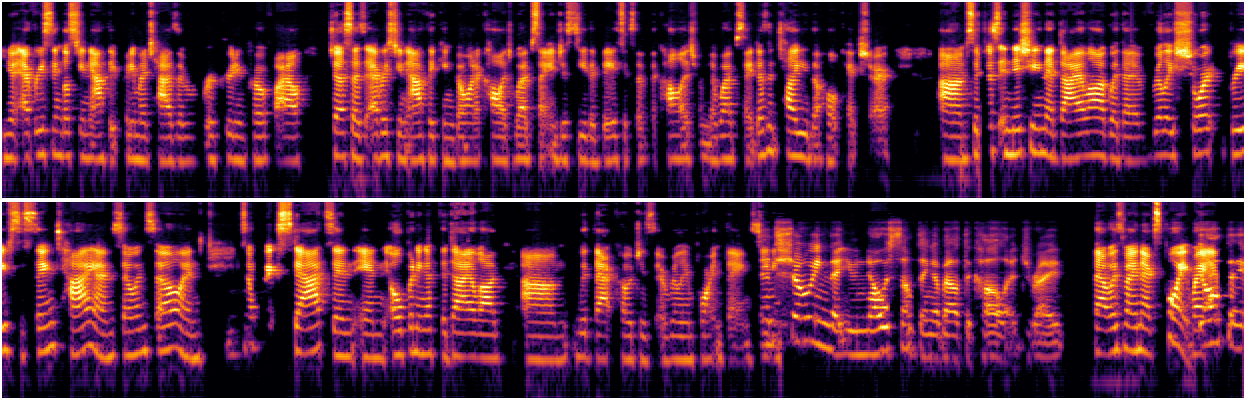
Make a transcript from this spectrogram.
You know, every single student athlete pretty much has a recruiting profile just as every student athlete can go on a college website and just see the basics of the college from the website. It doesn't tell you the whole picture. Um, so just initiating that dialogue with a really short, brief, succinct "Hi, I'm so and so," and some quick stats, and and opening up the dialogue um, with that coach is a really important thing. So And showing that you know something about the college, right? That was my next point, right? Okay,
